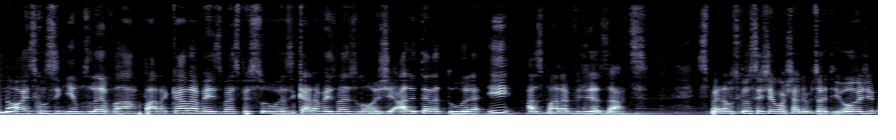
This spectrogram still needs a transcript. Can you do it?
nós conseguimos levar para cada vez mais pessoas e cada vez mais longe a literatura e as maravilhas artes. Esperamos que vocês tenham gostado do episódio de hoje.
